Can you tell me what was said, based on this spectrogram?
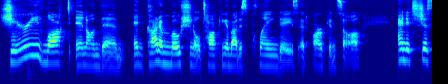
Jerry locked in on them and got emotional talking about his playing days at Arkansas. And it's just,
